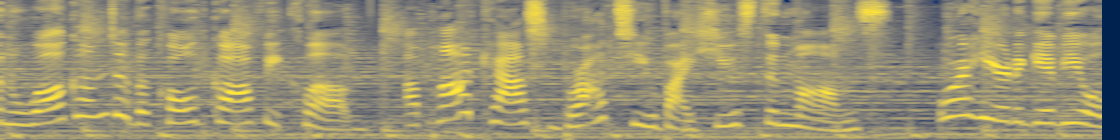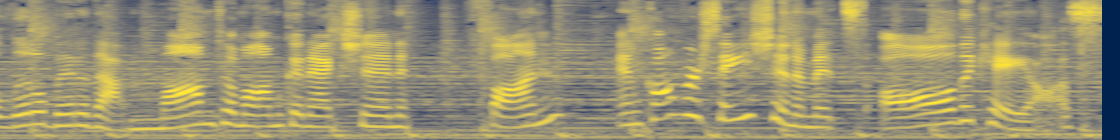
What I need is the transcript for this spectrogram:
and welcome to the Cold Coffee Club, a podcast brought to you by Houston Moms. We're here to give you a little bit of that mom to mom connection, fun, and conversation amidst all the chaos.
